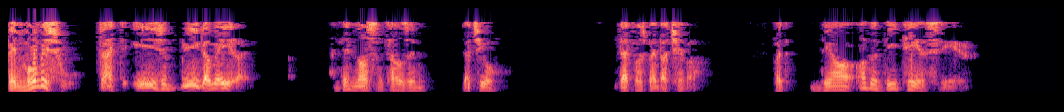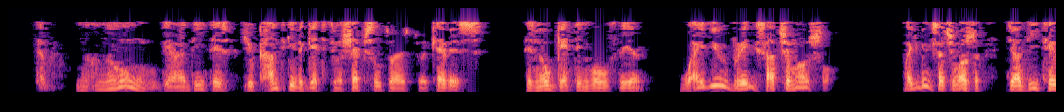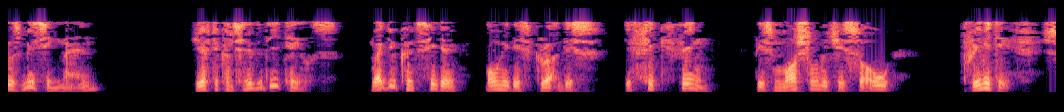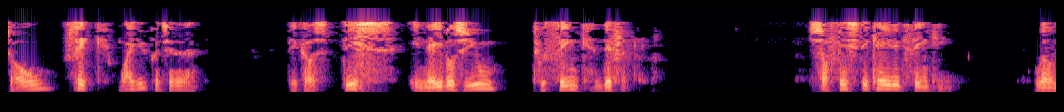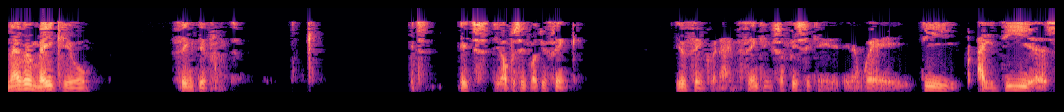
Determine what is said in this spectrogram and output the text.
Ben Momisu, that is a big Avera. And then Nosson tells him, that's you. That was by Bathsheba. But there are other details there. No, there are details. You can't give a get to a Shepsel, to a, to a Kevis. There's no get involved there. Why do you bring such a moshel? Why do you bring such a moshel? There are details missing, man. You have to consider the details. Why do you consider only this, this, the thick thing, this moshel which is so primitive, so thick? Why do you consider that? Because this enables you to think differently. Sophisticated thinking will never make you think different. It's, it's the opposite what you think. You think when I'm thinking sophisticated in a way, deep ideas,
